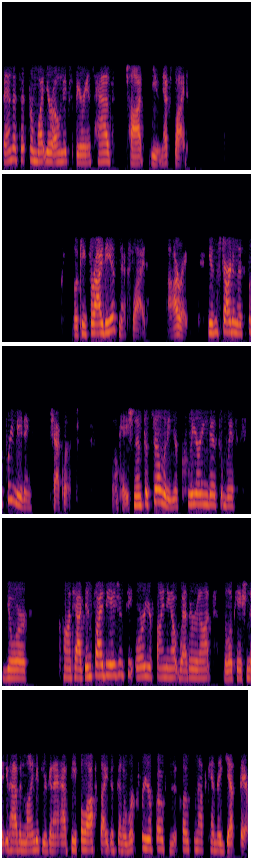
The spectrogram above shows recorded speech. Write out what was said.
benefit from what your own experience has taught you. Next slide. Looking for ideas? Next slide. All right. Here's a starting list for pre-meeting checklist. Location and facility. You're clearing this with your contact inside the agency or you're finding out whether or not the location that you have in mind, if you're going to have people off site, is going to work for your folks. Is it close enough? Can they get there?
